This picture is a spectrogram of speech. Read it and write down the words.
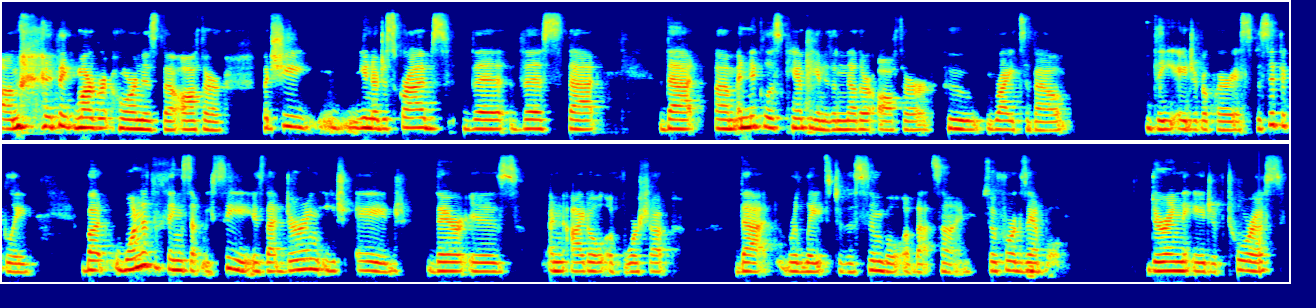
Um, I think Margaret Hone is the author, but she, you know, describes the this that that um, and Nicholas Campion is another author who writes about the age of Aquarius specifically. But one of the things that we see is that during each age there is an idol of worship that relates to the symbol of that sign. So, for example, during the age of Taurus,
